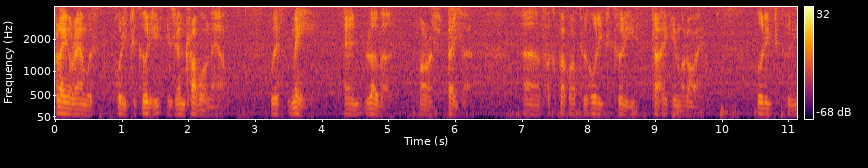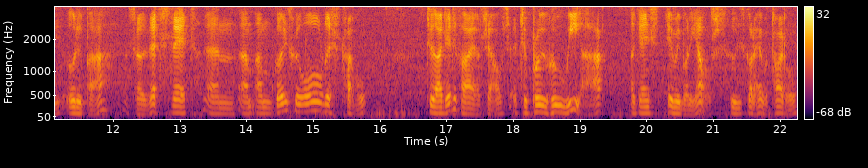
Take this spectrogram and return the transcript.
playing around with Hori Tikuri is in trouble now with me and Lobo, Morris Baker uh, whakapapa to Hori Tikuri, Taheke Marae Hori Tikuri, Urupa so that's that and um, I'm going through all this trouble to identify ourselves, to prove who we are against everybody else who's got to have a title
